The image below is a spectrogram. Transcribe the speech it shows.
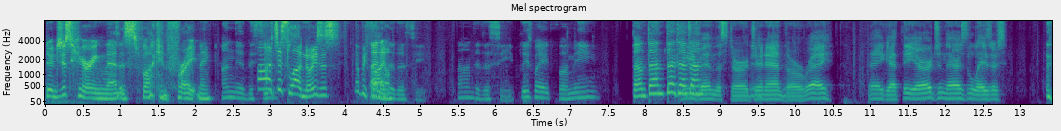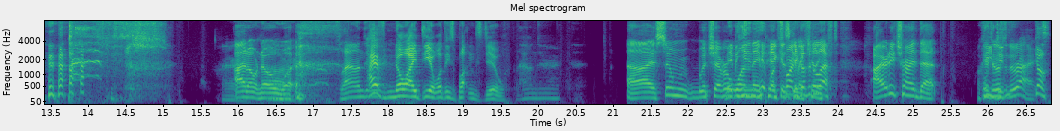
Dude, just hearing that is fucking frightening. Under the sea. Oh, just a lot of noises. You'll be fine. Under the sea. Under the sea. Please wait for me. Dun dun dun dun dun. Even the sturgeon and the ray, they get the urge, and there's the lasers. Alright. I don't know what. Flounder. I have no idea what these buttons do. Flounder. Uh, I assume whichever Maybe one they hit one. pick is gonna go to the you. left. I already tried that. Okay, you go to the right. Go. To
